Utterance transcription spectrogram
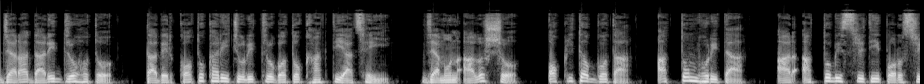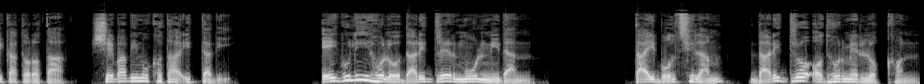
যারা দারিদ্র হতো, তাদের কতকারী চরিত্রগত খাঁকতি আছেই, যেমন আলস্য, অকৃতজ্ঞতা, আত্মম্ভরিতা, আর আত্মবিস্মৃতি, পরশ্রীকাতরতা সেবাবিমুখতা ইত্যাদি। এইগুলিই হল দারিদ্র্যের মূল নিদান। তাই বলছিলাম দারিদ্র অধর্মের লক্ষণ।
